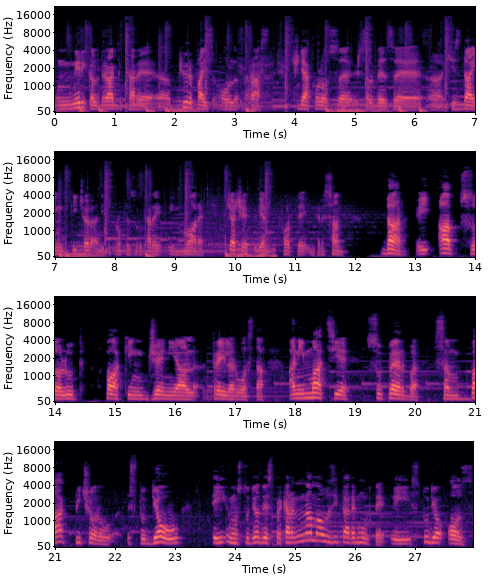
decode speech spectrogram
un miracle drug care uh, purifies all rust. Și de acolo să își salveze uh, his dying teacher, adică profesorul care îi moare, ceea ce, again, e foarte interesant. Dar e absolut fucking genial trailerul ăsta, animație superbă, să-mi bag piciorul, studioul e un studio despre care n-am auzit tare multe, e Studio Oz,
